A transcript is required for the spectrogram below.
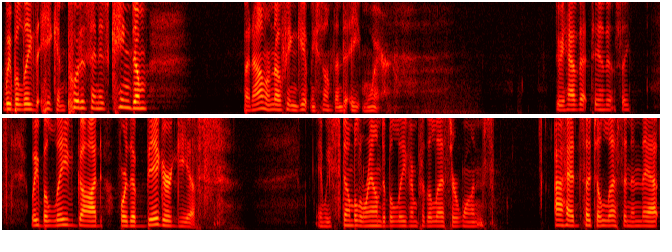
We believe that he can put us in his kingdom. But I don't know if he can get me something to eat and wear. Do we have that tendency? We believe God for the bigger gifts, and we stumble around to believe Him for the lesser ones. I had such a lesson in that.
